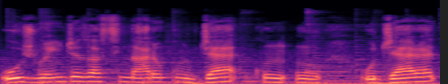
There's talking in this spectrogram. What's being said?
Os Rangers assinaram com, ja com o, Jared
